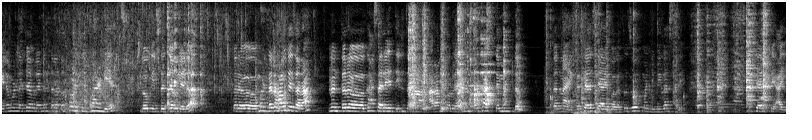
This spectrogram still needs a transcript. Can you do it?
आईनं म्हणलं जेवल्यानंतर आता थोडीशी भांडी आहेत दोघींचं जेवलेलं. तर म्हटलं राहू दे जरा नंतर घासायला येतील जरा आराम करूया नंतर घासते म्हटलं. तर नाही कशी असते आई बघा तू झोप म्हणजे मी घासते. कशी असते आई.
